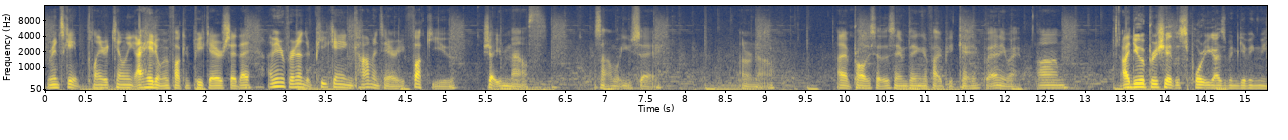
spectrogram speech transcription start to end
RuneScape player killing. I hate it when fucking PKers say that. I'm here for another PKing commentary. Fuck you. Shut your mouth. That's not what you say. I don't know. I'd probably say the same thing if I PK. But anyway, um, I do appreciate the support you guys have been giving me.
